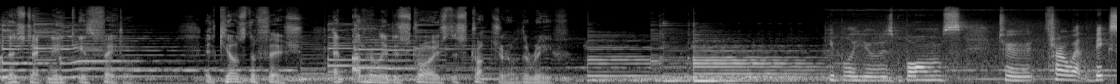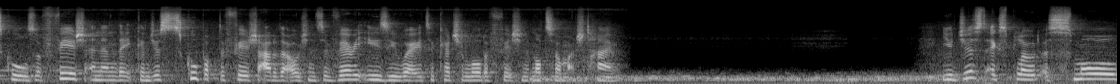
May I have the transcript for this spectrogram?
This technique is fatal. It kills the fish and utterly destroys the structure of the reef. People use bombs to throw at big schools of fish and then they can just scoop up the fish out of the ocean. It's a very easy way to catch a lot of fish in not so much time. You just explode a small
